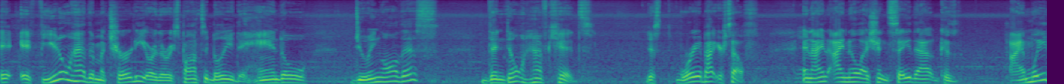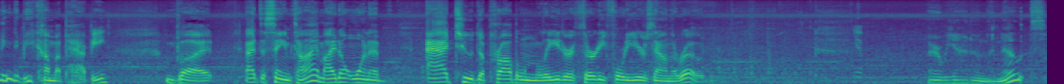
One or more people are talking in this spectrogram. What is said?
if you don't have the maturity or the responsibility to handle doing all this, then don't have kids. Just worry about yourself. And I, I know I shouldn't say that because I'm waiting to become a pappy, but at the same time, I don't want to add to the problem later 30, 40 years down the road. Yep. Where are we at on the notes?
